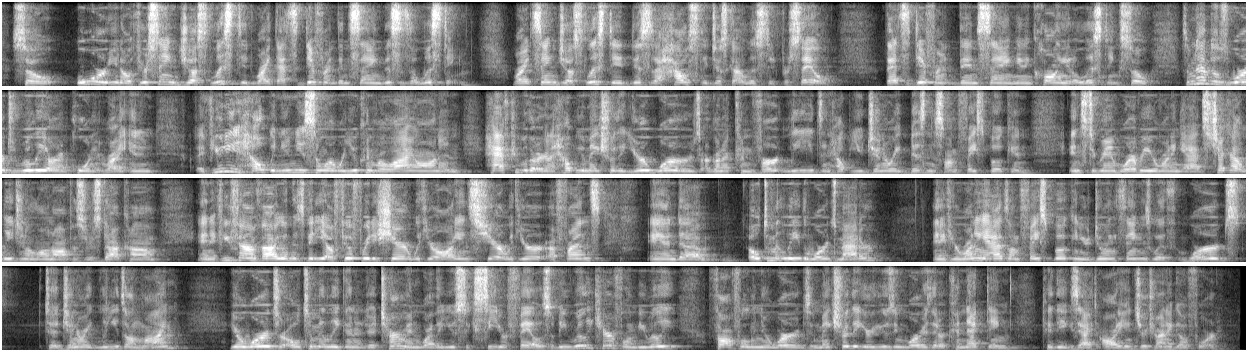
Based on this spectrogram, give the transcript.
So, or, you know, if you're saying just listed, right, that's different than saying this is a listing, right? Saying just listed, this is a house that just got listed for sale that's different than saying and calling it a listing. So sometimes those words really are important, right? And if you need help and you need somewhere where you can rely on and have people that are going to help you make sure that your words are going to convert leads and help you generate business on Facebook and Instagram, wherever you're running ads, check out legionofloanofficers.com. And if you found value in this video, feel free to share it with your audience, share it with your uh, friends. And um, ultimately, the words matter. And if you're running ads on Facebook and you're doing things with words, to generate leads online, your words are ultimately going to determine whether you succeed or fail. So be really careful and be really thoughtful in your words and make sure that you're using words that are connecting to the exact audience you're trying to go for.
